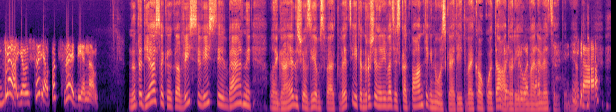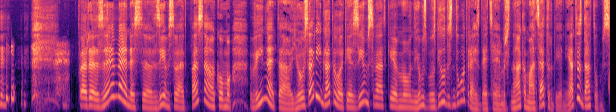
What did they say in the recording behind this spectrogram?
Jā, jau šajā pat svētdienā. Nu, tad jāsaka, ka visi, visi bērni, lai gaida šo Ziemassvētku vecīti, un droši vien arī vajadzēs kādu pantiņu noskaidīt vai kaut ko tādu arī, vai ne vecītim. Jā. Par eh, Zemenes eh, Ziemassvētku pasākumu Vinetā jūs arī gatavoties Ziemassvētkiem, un jums būs 22. decembris, nākamā ceturtdiena, jā, tas datums.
